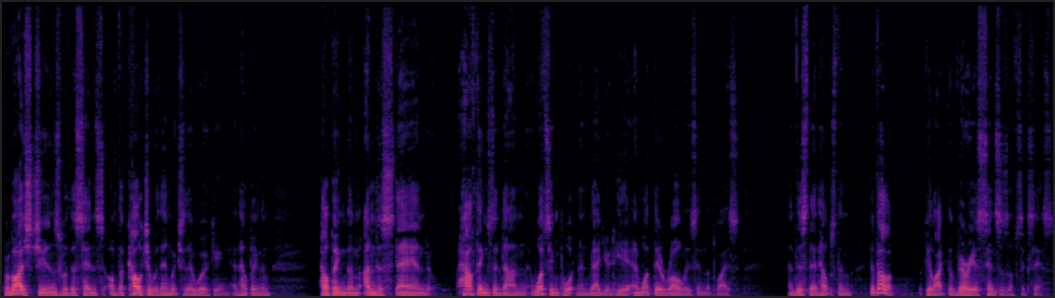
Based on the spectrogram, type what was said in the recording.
provides students with a sense of the culture within which they're working and helping them, helping them understand how things are done, what's important and valued here, and what their role is in the place. And this then helps them develop, if you like, the various senses of success.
